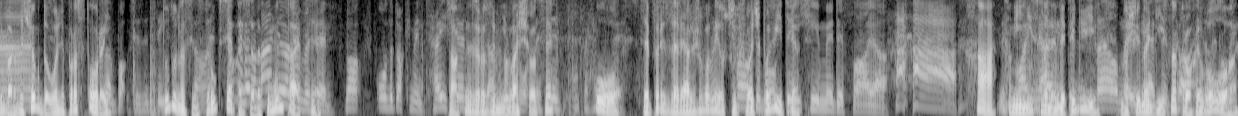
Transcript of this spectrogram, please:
І бардачок доволі просторий. Тут у нас інструкція та вся документація. Так, не зрозумів, а що це? О, це перезаряджуваний осушувач повітря. Ха, мій ніс мене не підвів. Машина дійсно трохи волога.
